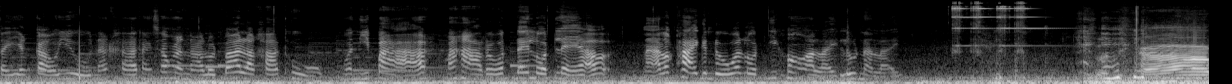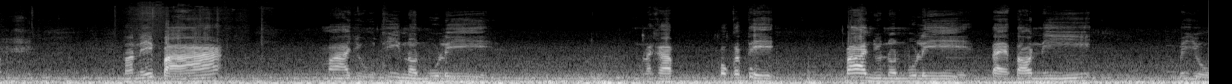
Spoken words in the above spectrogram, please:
ต่ยังเก่าอยู่นะคะ ทางช่องนานารถบ้านราคาถูก วันนี้ป๋ามาหารถได้รถแล้วนะลองทายกันดูว่ารถยี่ห้ออะไรรุ่นอะไร สวัสดีครับ ตอนนี้ป๋ามาอยู่ที่นนทบุรีนะครับ ปกติบ้านอยู่นนทบุรี แต่ตอนนี้ไปอยู่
